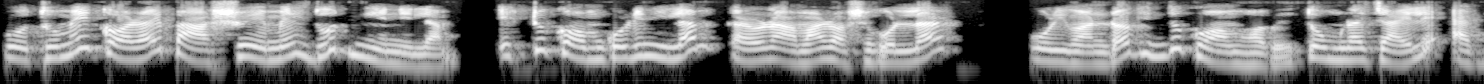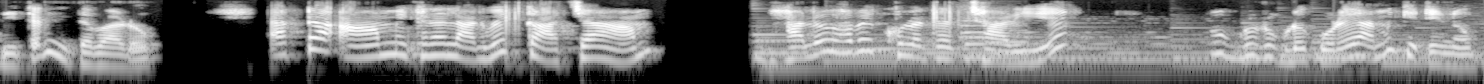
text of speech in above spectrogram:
প্রথমেই কড়াই পাঁচশো এমএল দুধ নিয়ে নিলাম। একটু কম করে নিলাম, কারণ আমার রসগোল্লার পরিমাণটাও কিন্তু কম হবে। তোমরা চাইলে এক লিটার নিতে পারো। একটা আম এখানে লাগবে, কাঁচা আম। ভালোভাবে খোলাটা ছাড়িয়ে টুকরো টুকরো করে আমি কেটে নেব।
